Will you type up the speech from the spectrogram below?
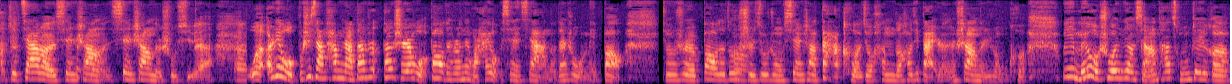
嗯，就加了线上 线上的数学。我而且我不是像他们那样，当时当时我报的时候那会儿还有线下呢，但是我没报，就是报的都是就这种线上大课，就恨不得好几百人上的这种课。我也没有说要想让他从这个。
